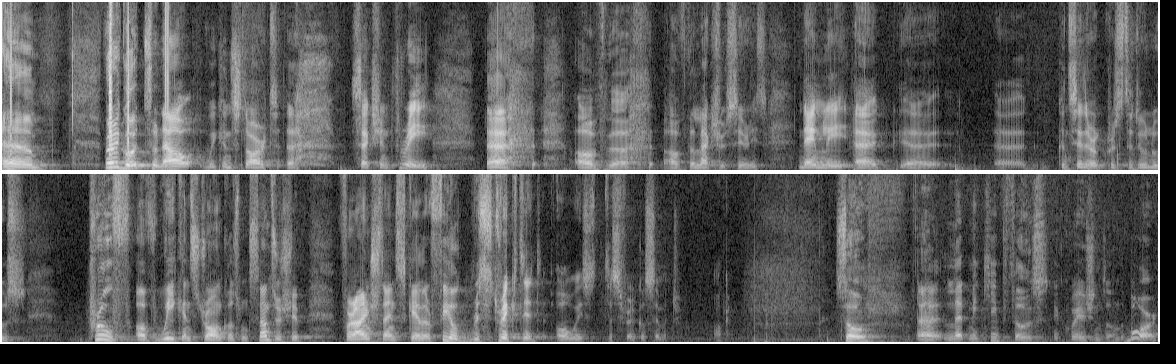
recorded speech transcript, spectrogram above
um, very good. So now we can start uh, section three uh, of, the, of the lecture series, namely uh, uh, uh, consider Christodoulou's proof of weak and strong cosmic censorship for Einstein's scalar field restricted always to spherical symmetry. Okay. So uh, let me keep those equations on the board.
